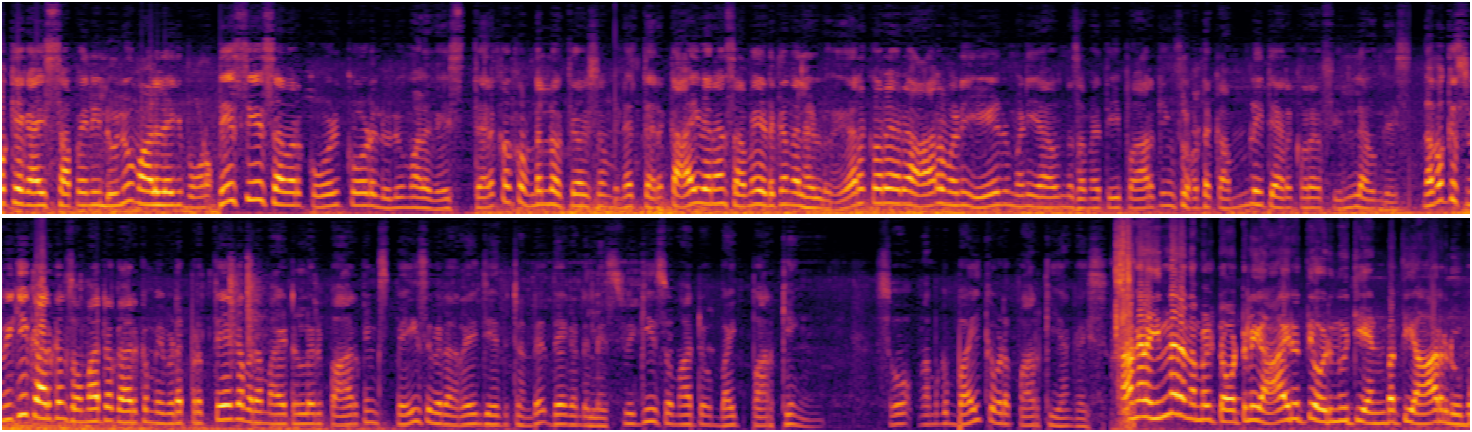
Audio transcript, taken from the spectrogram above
ഓക്കെ ഗൈസ് അപ്പൊ ഇനി ലുലു മാളിലേക്ക് പോകണം this is our Kozhikode Lulu mall guys തിരക്കൊക്കെ ഉണ്ടല്ലോ അത്യാവശ്യം. പിന്നെ തിരക്കായി വരാൻ സമയം എടുക്കുന്നല്ലേ ഉള്ളൂ. ഏറെക്കുറെ ഒരു ആറ് മണി ഏഴ് മണി ആവുന്ന സമയത്ത് ഈ പാർക്കിംഗ് സ്ലോട്ട് കംപ്ലീറ്റ് ഏറെക്കുറെ ഫില്ലാവും ഗൈസ് നമുക്ക് സ്വിഗ്ഗിക്കാർക്കും സൊമാറ്റോക്കാർക്കും ഇവിടെ പ്രത്യേകപരമായിട്ടുള്ള ഒരു പാർക്കിംഗ് സ്പേസ് ഇവർ അറേഞ്ച് ചെയ്തിട്ടുണ്ട്. ഇതേ കണ്ടില്ലേ Swiggy Zomato bike parking. So നമുക്ക് ബൈക്ക് ഇവിടെ പാർക്ക് ചെയ്യാം ഗൈസ് അങ്ങനെ ഇന്നലെ നമ്മൾ ടോട്ടലി ആയിരത്തി ഒരുന്നൂറ്റി എൺപത്തി ആറ് രൂപ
